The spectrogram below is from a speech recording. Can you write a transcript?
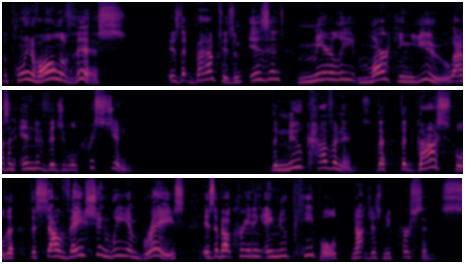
the point of all of this is that baptism isn't merely marking you as an individual Christian. The new covenant, the, the gospel, the, the salvation we embrace is about creating a new people, not just new persons.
